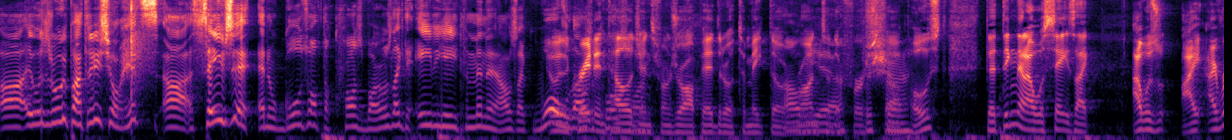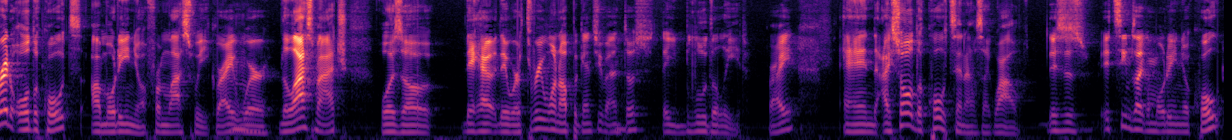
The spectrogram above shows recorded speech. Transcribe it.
Uh, it was Rui Patricio hits, uh, saves it, and it goes off the crossbar. It was like the 88th minute. I was like, whoa, it was great close intelligence from Joao Pedro to make the Oh, run to the first sure. post. The thing that I would say is like I was I, I read all the quotes on Mourinho from last week, right? Mm-hmm. Where the last match was uh they had they were three one up against Juventus. They blew the lead, right? And I saw the quotes and I was like, wow, this is it seems like a Mourinho quote.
